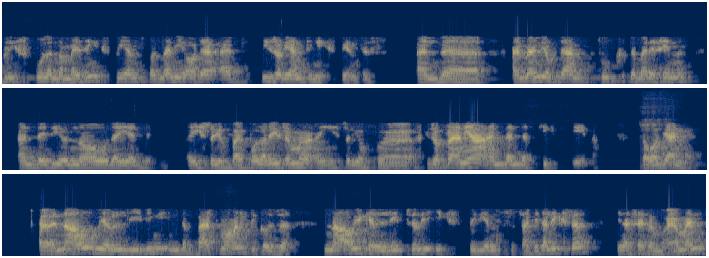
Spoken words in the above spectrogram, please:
blissful and amazing experience, but many other had disorienting experiences. And uh, and many of them took the medicine and they didn't know they had a history of bipolarism, a history of uh, schizophrenia, and then that kicked in. So Mm. again, uh, now we are living in the best moment because uh, now you can literally experience psychedelics in a safe environment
